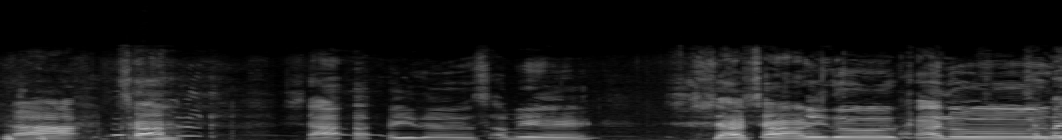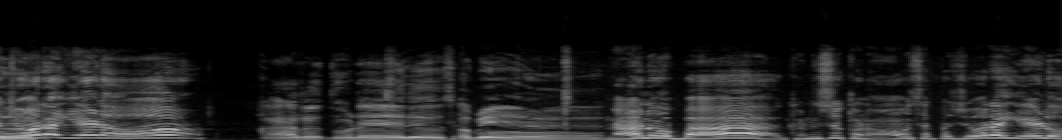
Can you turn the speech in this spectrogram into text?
ಶಾ ಶಾ ಶಾ ಇದು ಸ್ವಾಮಿ ಶಾ ಶಾ ಇದು ಕಾಲು ಸ್ವಲ್ಪ ಜೋರಾಗಿ ಹೇಳೋ. ಕಾಲು ತೊಡೆ ಇದು ಸ್ವಾಮಿ. ನಾನು ಒಬ್ಬ ಗಣಸು ಕಣೋ ಸ್ವಲ್ಪ ಜೋರಾಗಿ ಹೇಳು.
